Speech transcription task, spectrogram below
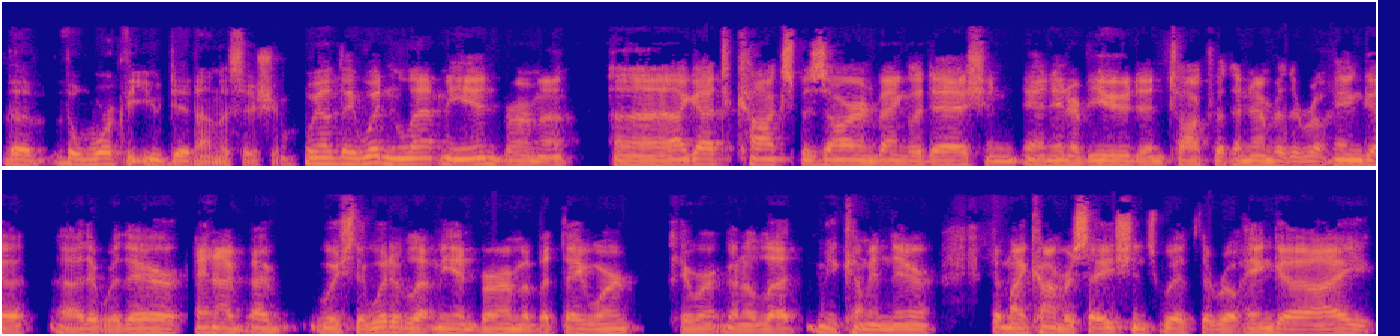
the the work that you did on this issue. Well, they wouldn't let me in Burma uh, I got to Cox's Bazar in Bangladesh and, and, interviewed and talked with a number of the Rohingya uh, that were there. And I, I, wish they would have let me in Burma, but they weren't they weren't going to let me come in there. But my conversations with the Rohingya, I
